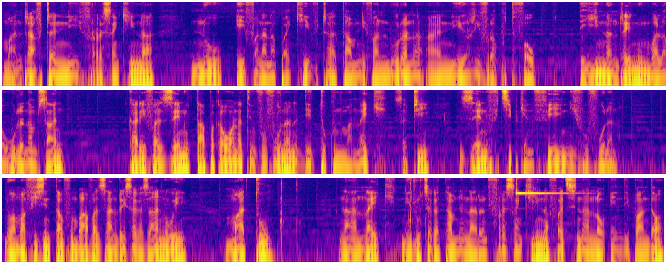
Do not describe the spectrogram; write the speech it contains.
mandrafitra ny firaisankina no efa nanapa-kevitra tamin'ny fanolorana an'i Rivo Rakotovao. Dia inona indray no mbala olana amin'izany? Ka rehefa izay no tapaka ao anatin'ny vovonana dia tokony manaiky satria izay no fitsipika nifehy ny vovonana. Nohamafisiny tamin'ny fomba hafa izany resaka izany hoe matoa. nanaiky nirotsaka tamin'ny anaran'ny firaisankina fa tsy nanao independant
